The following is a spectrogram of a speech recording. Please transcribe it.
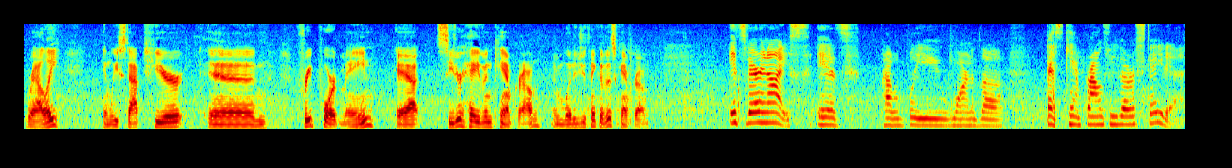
Rally and we stopped here in Freeport, Maine at Cedar Haven Campground. And what did you think of this campground? It's very nice. It's probably one of the best campgrounds we've ever stayed at.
